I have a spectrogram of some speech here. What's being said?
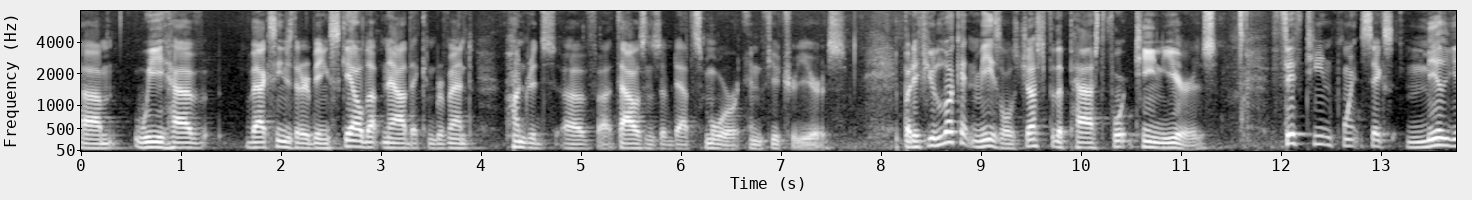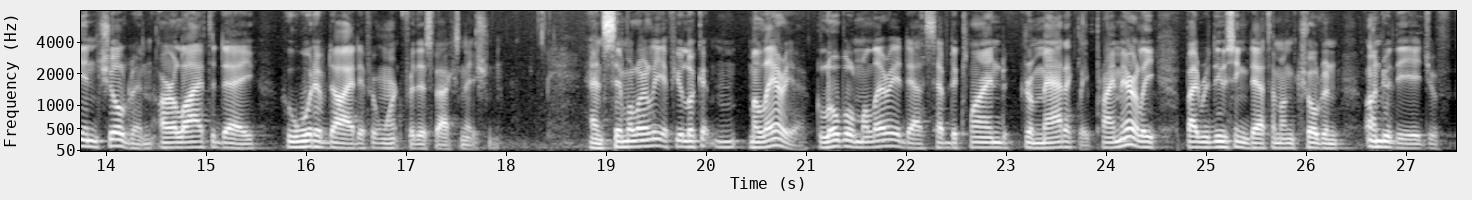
Um, we have vaccines that are being scaled up now that can prevent hundreds of uh, thousands of deaths more in future years. But if you look at measles just for the past 14 years, 15.6 million children are alive today who would have died if it weren't for this vaccination. And similarly, if you look at malaria, global malaria deaths have declined dramatically, primarily by reducing death among children under the age of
